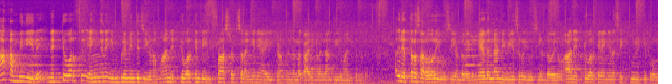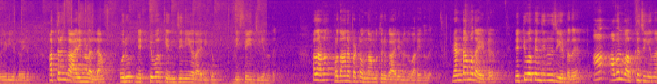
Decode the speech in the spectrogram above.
ആ കമ്പനിയിൽ നെറ്റ്വർക്ക് എങ്ങനെ ഇംപ്ലിമെന്റ് ചെയ്യണം ആ നെറ്റ്വർക്കിന്റെ ഇൻഫ്രാസ്ട്രക്ചർ എങ്ങനെയായിരിക്കണം എന്നുള്ള കാര്യങ്ങളെല്ലാം തീരുമാനിക്കുന്നത്. അതിൽ എത്ര സെർവർ യൂസ് ചെയ്യേണ്ടി വരും ഏതെല്ലാം ഡിവൈസുകൾ യൂസ് ചെയ്യേണ്ടി വരും ആ നെറ്റ്വർക്കിൽ എങ്ങനെ സെക്യൂരിറ്റി പ്രൊവൈഡ് ചെയ്യേണ്ടി വരും അത്തരം കാര്യങ്ങളെല്ലാം ഒരു നെറ്റ്വർക്ക് എഞ്ചിനീയർ ആയിരിക്കും ഡിസൈൻ ചെയ്യുന്നത്. അതാണ് പ്രധാനപ്പെട്ട ഒന്നാമത്തെ ഒരു കാര്യം എന്ന് പറയുന്നത്. രണ്ടാമതായിട്ട് നെറ്റ്വർക്ക് എഞ്ചിനീയർ ചെയ്യേണ്ടത് ആ അവൻ വർക്ക് ചെയ്യുന്ന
